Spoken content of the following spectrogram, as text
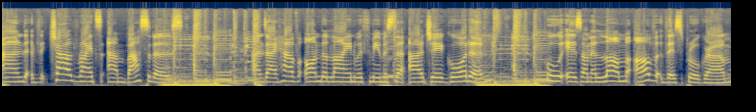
and the Child Rights Ambassadors. And I have on the line with me Mr. Ajay Gordon, who is an alum of this program.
